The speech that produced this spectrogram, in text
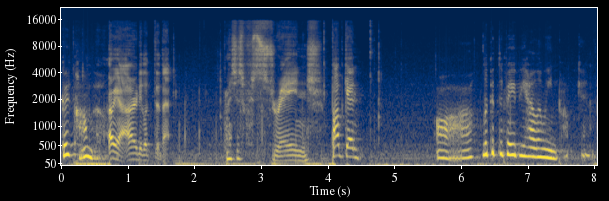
Good combo. Oh yeah, I already looked at that. That's just strange. Pumpkin! Aw, look at the baby Halloween pumpkin.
